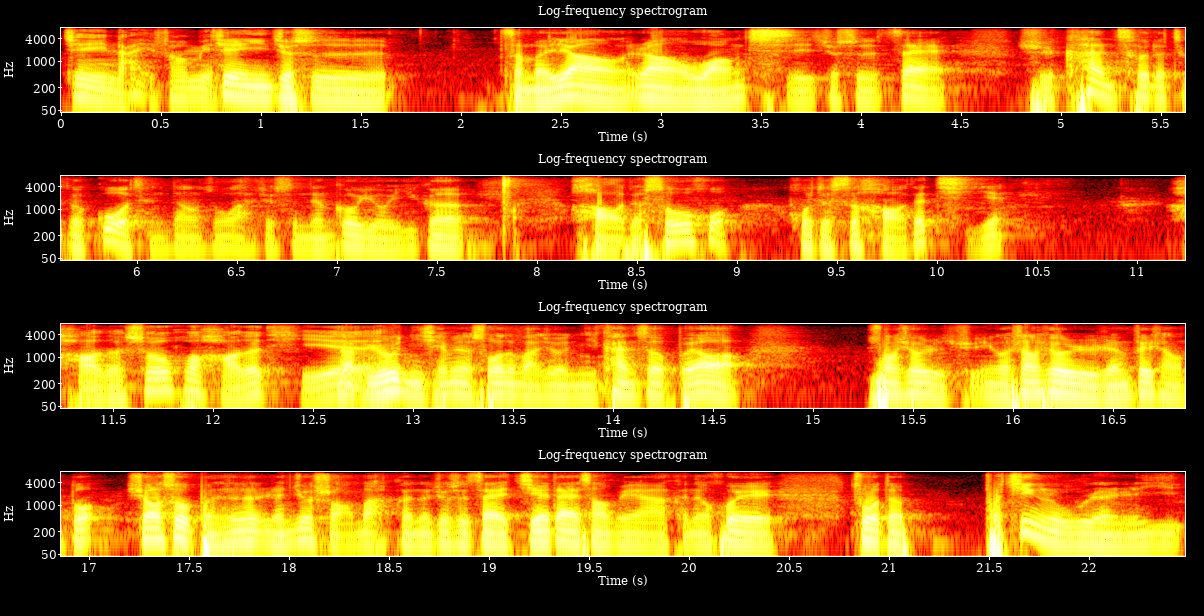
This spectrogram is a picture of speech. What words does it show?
建议哪一方面？建议就是怎么样让王琦就是在去看车的这个过程当中啊，就是能够有一个好的收获或者是好的体验。好的收获，好的体验。那比如你前面说的嘛，就是你看车不要双休日去，因为双休日人非常多，销售本身人就少嘛，可能就是在接待上面啊，可能会做的不尽如人意。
